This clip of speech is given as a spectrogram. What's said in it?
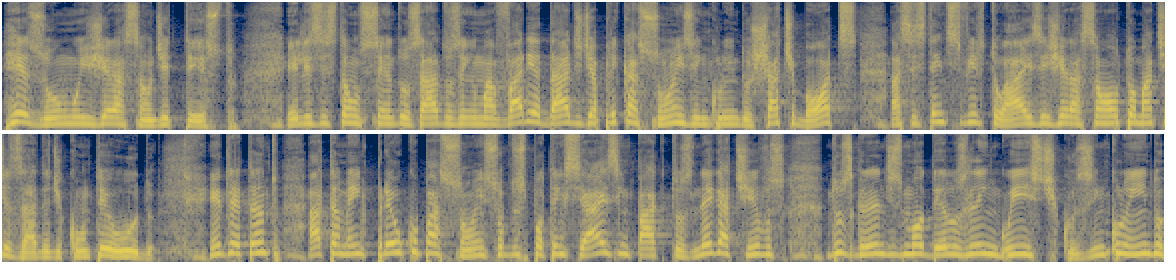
resumo e geração de texto. Eles estão sendo usados em uma variedade de aplicações, incluindo chatbots, assistentes virtuais e geração automatizada de conteúdo. Entretanto, há também preocupações sobre os potenciais impactos negativos dos grandes modelos linguísticos, incluindo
